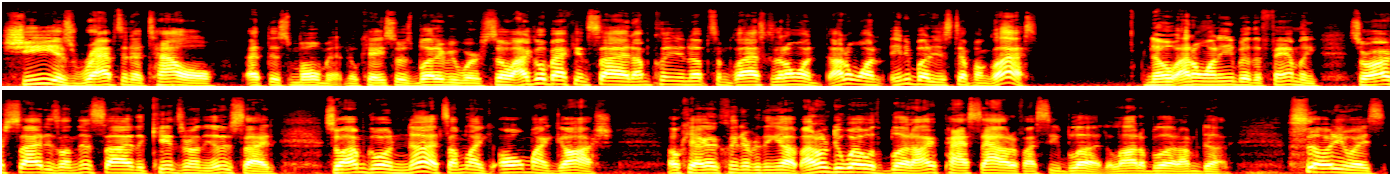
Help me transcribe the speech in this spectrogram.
She is wrapped in a towel at this moment. Okay. So there's blood everywhere. So I go back inside. I'm cleaning up some glass because I don't want, I don't want anybody to step on glass. No, I don't want anybody of the family. So our side is on this side, the kids are on the other side. So I'm going nuts. I'm like, oh my gosh okay, I got to clean everything up. I don't do well with blood. I pass out if I see blood, a lot of blood, I'm done. So, anyways,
